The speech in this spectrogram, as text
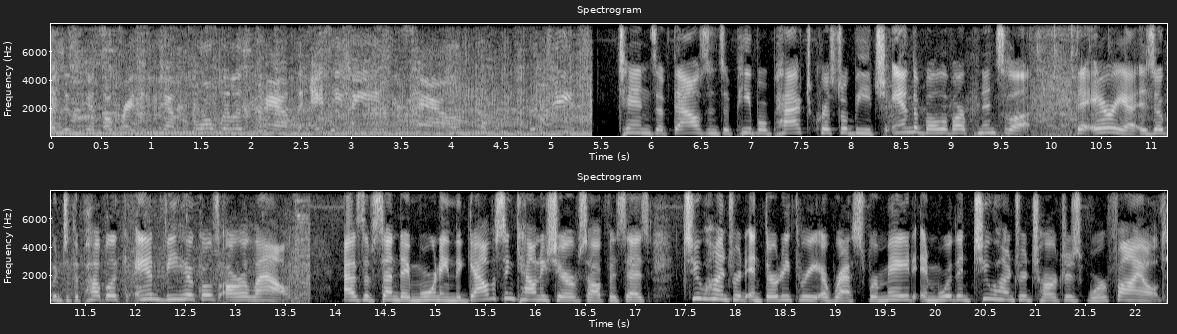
It's just been so crazy. You have the four wheelers, you have the ATVs, Tens of thousands of people packed Crystal Beach and the Bolivar Peninsula. The area is open to the public and vehicles are allowed. As of Sunday morning, the Galveston County Sheriff's Office says 233 arrests were made and more than 200 charges were filed.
